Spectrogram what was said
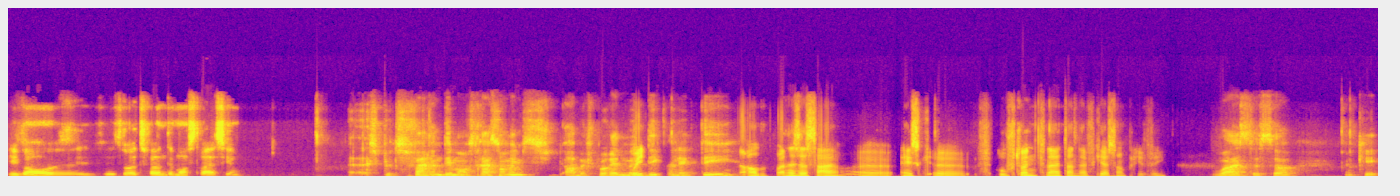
Yvon, euh, tu faire une démonstration? Euh, je peux-tu faire une démonstration même si je, ah, ben, je pourrais me déconnecter? Non, pas nécessaire. Euh, euh, ouvre-toi une fenêtre en navigation privée. Ouais, c'est ça. OK.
